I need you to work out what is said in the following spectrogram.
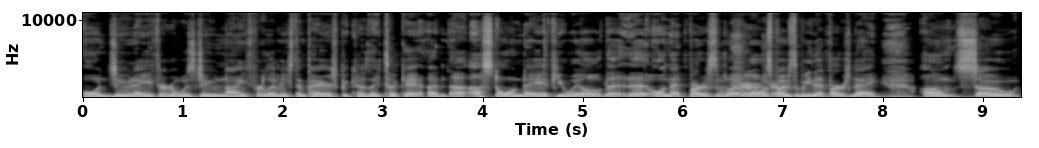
on June 8th, or it was June 9th for Livingston Parish because they took a, a, a storm day, if you will, the, the, on that first, what, what was sure. supposed to be that first day. Um, so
